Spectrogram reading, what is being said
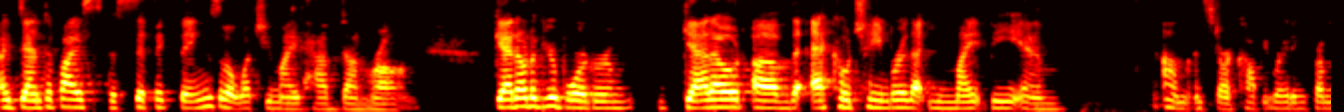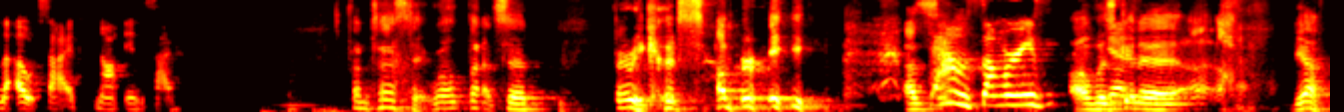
identify specific things about what you might have done wrong. Get out of your boardroom, get out of the echo chamber that you might be in, um, and start copywriting from the outside, not inside. Fantastic. Well, that's a very good summary. As Damn summaries. I was yes. gonna, uh, yeah.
